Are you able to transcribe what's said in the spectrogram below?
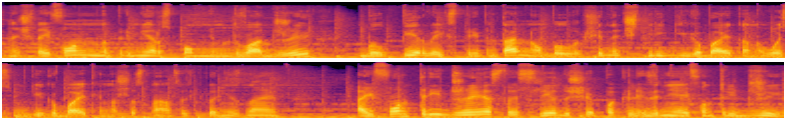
Значит, iPhone, например, вспомним 2G, был первый экспериментальный, он был вообще на 4 гигабайта, на 8 гигабайт и на 16, кто не знает. iPhone 3GS, то есть следующее поколение, вернее iPhone 3G,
